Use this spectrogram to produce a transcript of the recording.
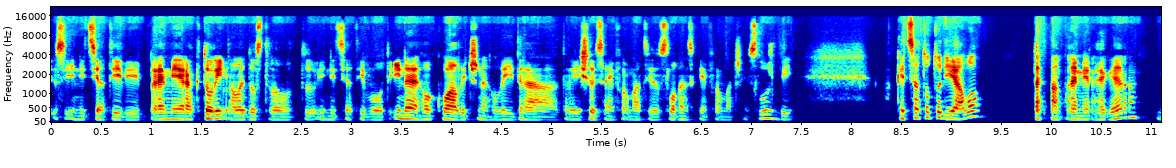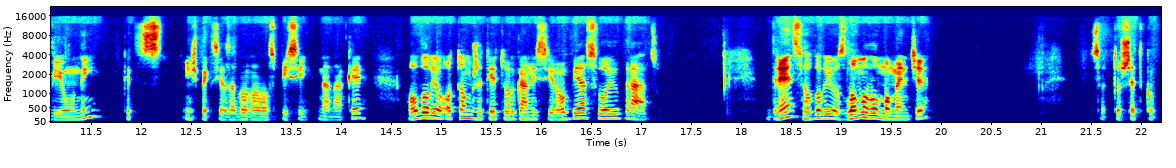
z iniciatívy premiéra, ktorý ale dostal tú iniciatívu od iného koaličného lídra a riešili sa informácie zo Slovenskej informačnej služby. A keď sa toto dialo, tak pán premiér Heger v júni, keď inšpekcia zabovala spisy na NAKE, hovoril o tom, že tieto orgány si robia svoju prácu. Dnes hovorí o zlomovom momente, sa to všetko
